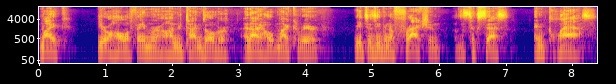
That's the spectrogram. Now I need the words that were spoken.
Mike, you're a Hall of Famer a hundred times over, and I hope my career reaches even a fraction of the success and class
